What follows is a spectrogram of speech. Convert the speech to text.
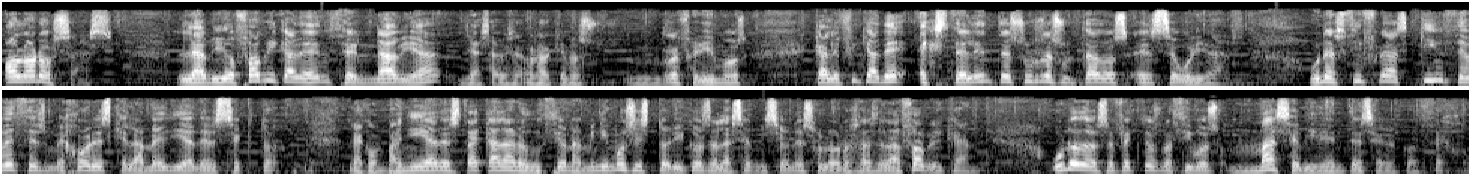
olorosas. La biofábrica de ENCE en Navia, ya sabéis ahora a qué nos referimos, califica de excelentes sus resultados en seguridad. Unas cifras 15 veces mejores que la media del sector. La compañía destaca la reducción a mínimos históricos de las emisiones olorosas de la fábrica, uno de los efectos nocivos más evidentes en el concejo.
